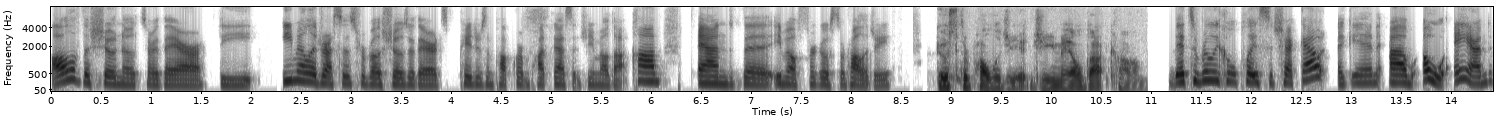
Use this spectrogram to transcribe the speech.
All of the show notes are there. The email addresses for both shows are there. It's pages and popcorn podcast at gmail.com and the email for Ghost Anthropology Ghostthropology at gmail.com. it's a really cool place to check out again um, oh and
